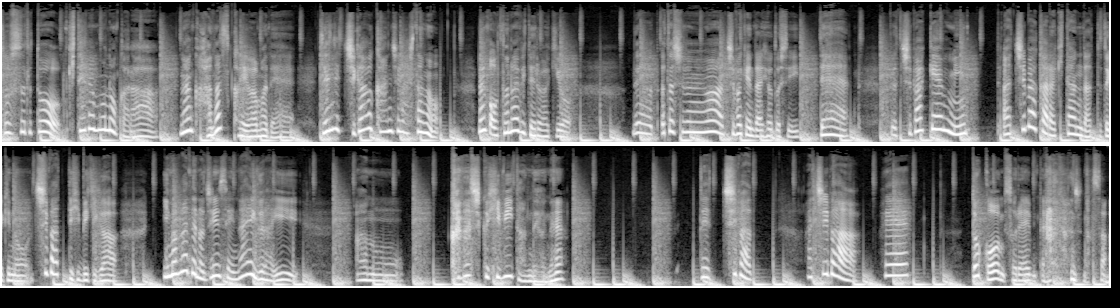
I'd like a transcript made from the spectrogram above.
そうすると着てるものからなんか話す会話まで全然違う感じがしたの。なんか大人びてるわけよ。で私は千葉県代表として行ってで千葉県民あ千葉から来たんだって時の千葉って響きが今までの人生にないぐらいあの悲しく響いたんだよね。で千葉あ千葉へえどこ？それ？みたいな感じのさ。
